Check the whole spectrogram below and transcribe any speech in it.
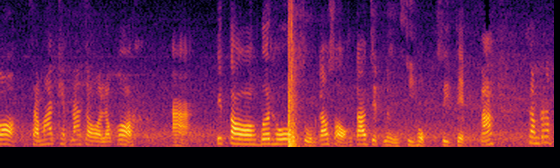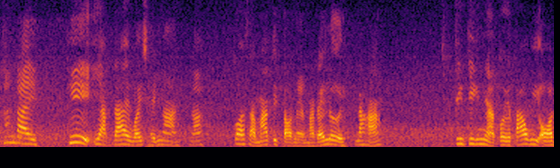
ก็สามารถแคปหน้าจอแล้วก็อ่า ติดต่อเบอร์โทร 0929714647 นะสำหรับท่านใดที่อยากได้ไว้ใช้งานนะ ก็สามารถติดต่อแนนมาได้เลยนะคะ จริงๆ เนี่ย Toyota v ีออส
